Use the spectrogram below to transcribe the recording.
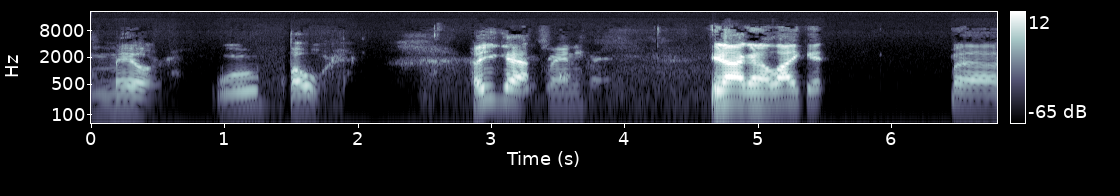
Miller. Woo boy. Who you got, Fanny? You're not gonna like it. Uh,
